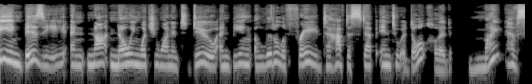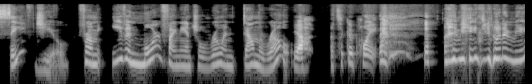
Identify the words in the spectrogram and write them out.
being busy and not knowing what you wanted to do and being a little afraid to have to step into adulthood might have saved you from even more financial ruin down the road. Yeah, that's a good point. I mean, do you know what I mean?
